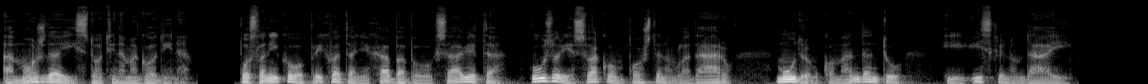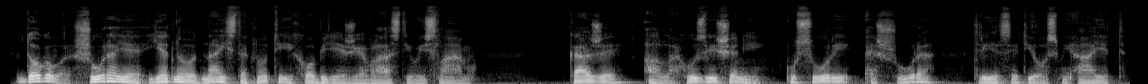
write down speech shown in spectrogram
a možda i stotinama godina. Poslanikovo prihvatanje Hababovog savjeta uzor je svakom poštenom vladaru, mudrom komandantu i iskrenom daji. Dogovor šura je jedno od najistaknutijih obilježja vlasti u islamu. Kaže Allah uzvišeni u suri Ešura 38. ajet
